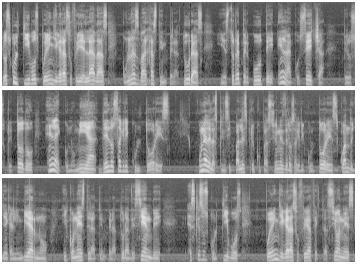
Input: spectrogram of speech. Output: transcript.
Los cultivos pueden llegar a sufrir heladas con las bajas temperaturas y esto repercute en la cosecha, pero sobre todo en la economía de los agricultores. Una de las principales preocupaciones de los agricultores cuando llega el invierno y con este la temperatura desciende es que sus cultivos pueden llegar a sufrir afectaciones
